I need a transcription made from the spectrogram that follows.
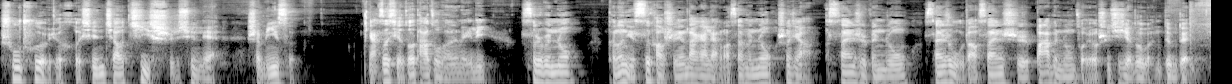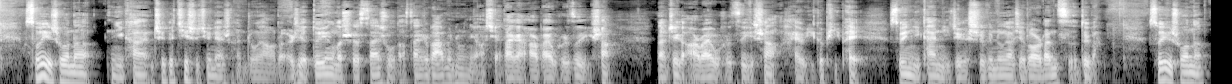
输出有一个核心叫计时训练，什么意思？雅思写作大作文为例，四十分钟。可能你思考时间大概两到三分钟，剩下三十分钟、三十五到三十八分钟左右是去写作文，对不对？所以说呢，你看这个计时训练是很重要的，而且对应的是三十五到三十八分钟，你要写大概二百五十字以上。那这个二百五十字以上还有一个匹配，所以你看你这个十分钟要写多少单词，对吧？所以说呢。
